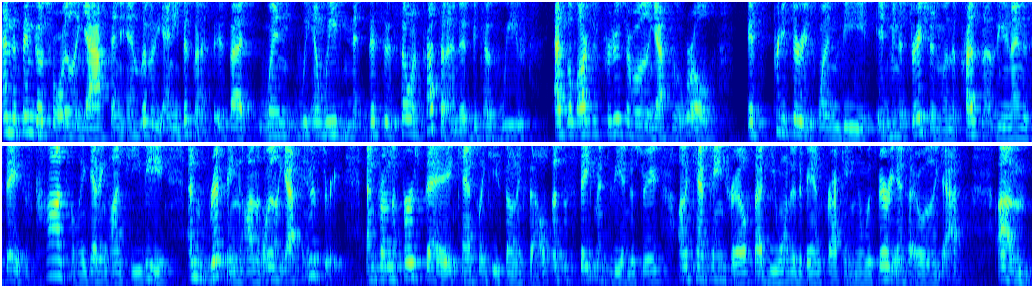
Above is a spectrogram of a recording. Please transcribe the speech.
And the same goes for oil and gas and, and literally any business is that when we and we've this is so unprecedented because we've as the largest producer of oil and gas in the world it's pretty serious when the administration when the president of the united states is constantly getting on tv and ripping on the oil and gas industry. And from the first day canceling keystone xl that's a statement to the industry. On the campaign trail said he wanted to ban fracking and was very anti-oil and gas um,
